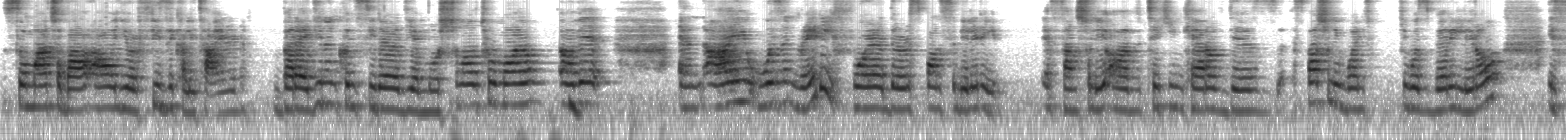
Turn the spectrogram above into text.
so much about how you're physically tired, but I didn't consider the emotional turmoil of mm. it. And I wasn't ready for the responsibility, essentially, of taking care of this, especially when he was very little. It's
